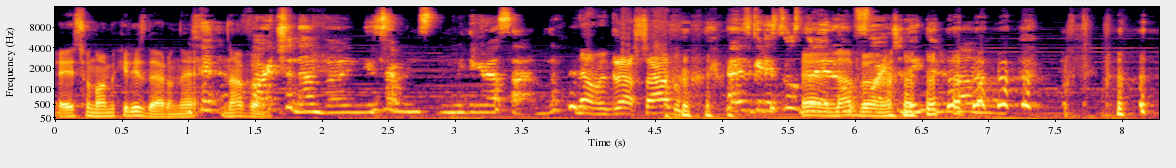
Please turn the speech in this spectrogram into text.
É esse o nome que eles deram, né? Navan. Forte na van, isso é muito, muito engraçado. Não, engraçado. Parece que eles É, forte dentro de uma van.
